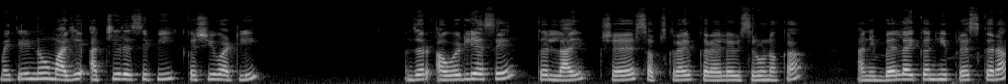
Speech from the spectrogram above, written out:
मैत्रिणींनो माझी आजची रेसिपी कशी वाटली? जर आवडली असेल तर लाईक शेअर सबस्क्राईब करायला विसरू नका आणि बेल आयकन ही प्रेस करा.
